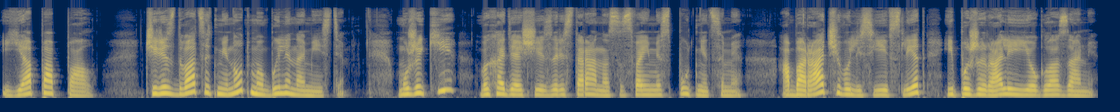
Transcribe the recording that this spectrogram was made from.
Я попал. Через 20 минут мы были на месте. Мужики, выходящие из ресторана со своими спутницами, оборачивались ей вслед и пожирали ее глазами.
